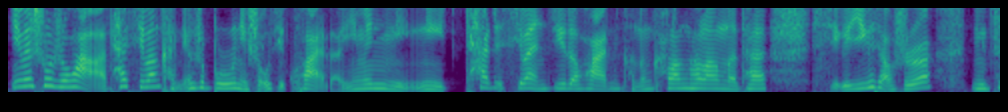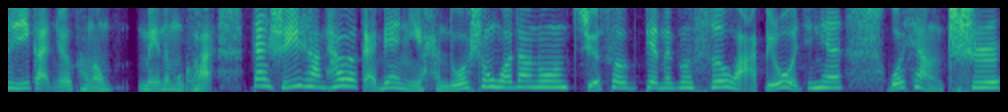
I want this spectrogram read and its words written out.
因为说实话啊，它洗碗肯定是不如你手洗快的，因为你你它这洗碗机的话，你可能哐啷哐啷的，它洗个一个小时，你自己感觉可能没那么快，但实际上它会改变你很多生活当中决策变得更丝滑。比如我今天我想吃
